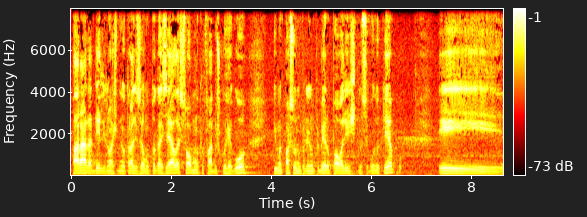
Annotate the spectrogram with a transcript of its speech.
parada dele, nós neutralizamos todas elas, só uma que o Fábio escorregou e uma que passou no, no primeiro pau ali no segundo tempo. E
